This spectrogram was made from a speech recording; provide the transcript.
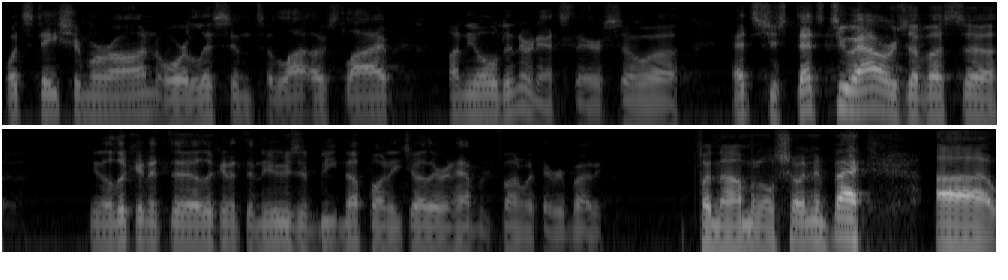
what station we're on or listen to us live on the old internets there. So uh, that's just that's two hours of us, uh, you know, looking at the looking at the news and beating up on each other and having fun with everybody. Phenomenal show, and in fact, uh,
